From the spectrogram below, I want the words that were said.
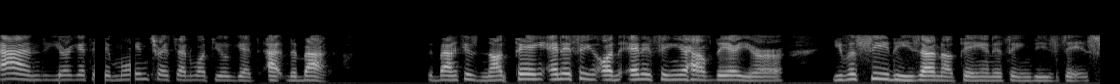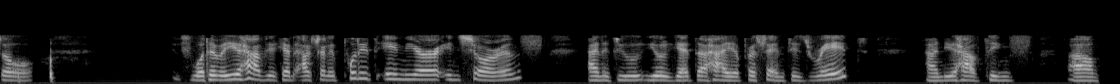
and you're getting more interest than what you'll get at the bank. The bank is not paying anything on anything you have there. Your even CDs are not paying anything these days. So whatever you have, you can actually put it in your insurance and it, you, you'll get a higher percentage rate and you have things um,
